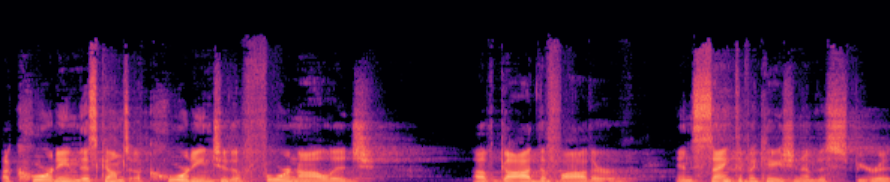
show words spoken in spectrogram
according, this comes according to the foreknowledge of God the Father in sanctification of the Spirit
